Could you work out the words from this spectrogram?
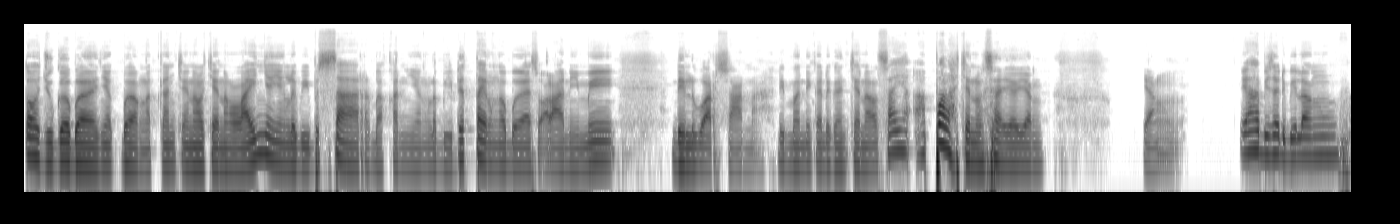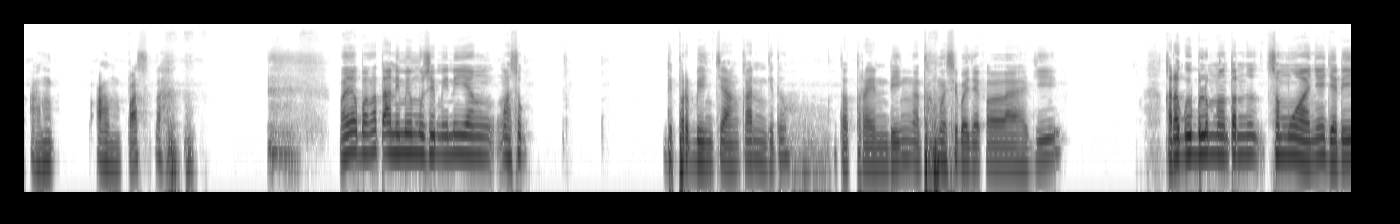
toh juga banyak banget kan channel-channel lainnya yang lebih besar bahkan yang lebih detail ngebahas soal anime di luar sana dibandingkan dengan channel saya. Apalah channel saya yang yang ya bisa dibilang am, ampas lah. Banyak banget anime musim ini yang masuk diperbincangkan gitu atau trending atau masih banyak lagi. Karena gue belum nonton semuanya jadi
